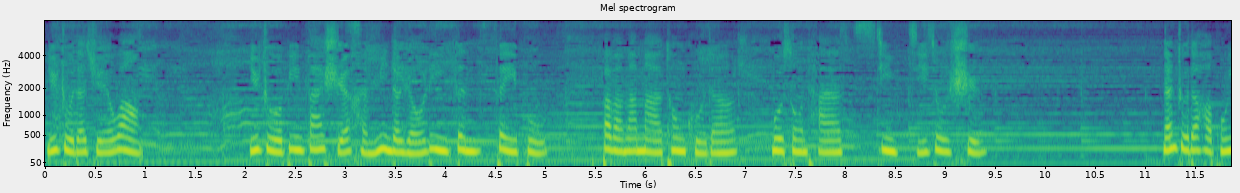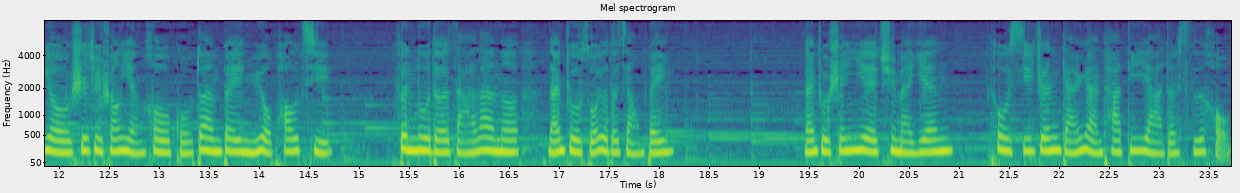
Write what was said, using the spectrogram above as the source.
女主的绝望，女主病发时狠命的蹂躏肺肺部，爸爸妈妈痛苦的目送她进急救室。男主的好朋友失去双眼后果断被女友抛弃，愤怒的砸烂了男主所有的奖杯。男主深夜去买烟，透析针感染他低哑的嘶吼。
